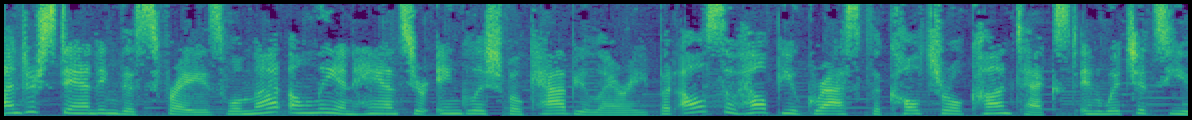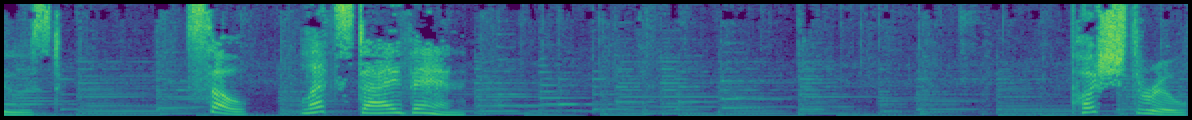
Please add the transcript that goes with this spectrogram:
Understanding this phrase will not only enhance your English vocabulary but also help you grasp the cultural context in which it's used. So, let's dive in. Push through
